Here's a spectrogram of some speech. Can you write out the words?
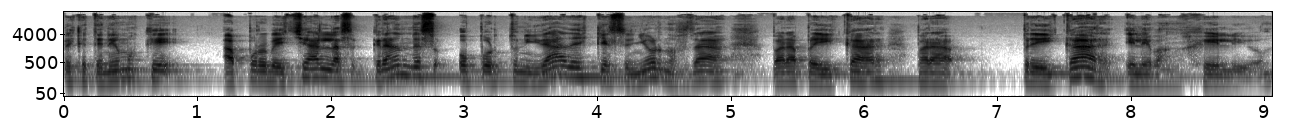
es que tenemos que aprovechar las grandes oportunidades que el Señor nos da para predicar, para predicar el Evangelio.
